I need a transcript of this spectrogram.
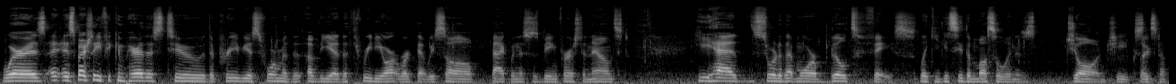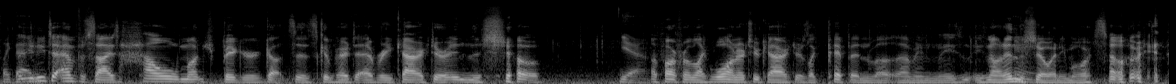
whereas especially if you compare this to the previous form of the of the uh, the 3D artwork that we saw back when this was being first announced, he had sort of that more built face. Like you could see the muscle in his jaw and cheeks and stuff like that. You need to emphasize how much bigger Guts is compared to every character in the show. Yeah. Apart from like one or two characters like Pippin, but I mean he's he's not in the Hmm. show anymore, so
